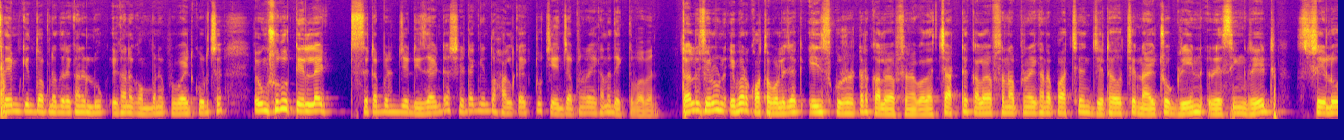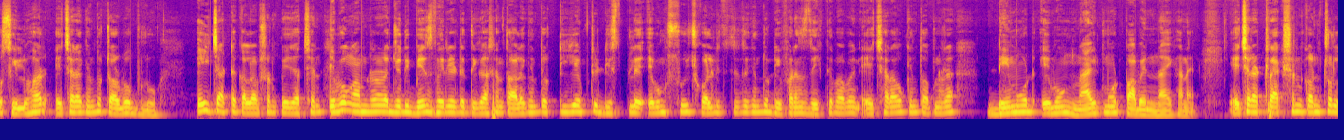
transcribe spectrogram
সেম কিন্তু আপনাদের এখানে লুক এখানে কোম্পানি প্রোভাইড করছে। এবং শুধু টেল লাইট সেট যে ডিজাইনটা সেটা কিন্তু হালকা একটু চেঞ্জ আপনারা এখানে দেখতে পাবেন। তাহলে চলুন এবার কথা বলা যাক এই স্কুটারটার কালার অপশানের কথা। চারটে কালার অপশান আপনারা এখানে পাচ্ছেন, যেটা হচ্ছে Nitro green racing red stellar silver এছাড়া কিন্তু টর্বো ব্লু এই চারটে কালার অপশন পেয়ে যাচ্ছেন। এবং আপনারা যদি বেস ভেরিয়েন্টের দিকে আসেন, তাহলে কিন্তু টিএফটি ডিসপ্লে এবং সুইচ কোয়ালিটিতে কিন্তু ডিফারেন্স দেখতে পাবেন। এছাড়াও কিন্তু আপনারা ডে মোড এবং নাইট মোড পাবেন না এখানে। এছাড়া ট্র্যাকশন কন্ট্রোল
